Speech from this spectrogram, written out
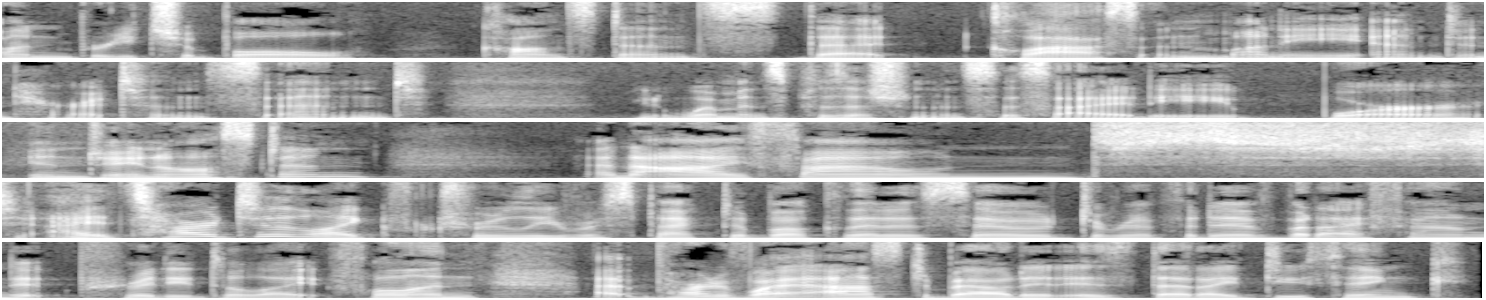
unbreachable constants that class and money and inheritance and you know, women's position in society were in Jane Austen. And I found it's hard to like truly respect a book that is so derivative, but I found it pretty delightful. And uh, part of why I asked about it is that I do think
